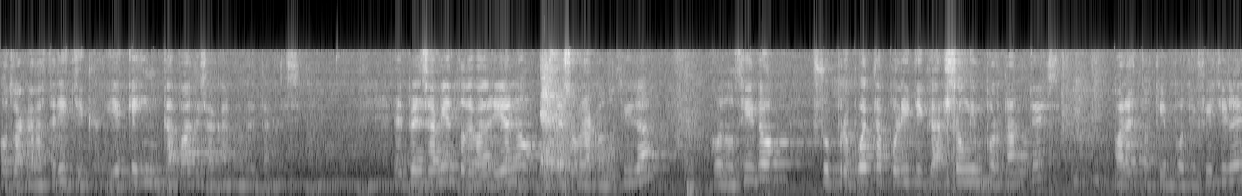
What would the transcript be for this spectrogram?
otra característica y es que es incapaz de sacarnos de esta crisis. El pensamiento de Valeriano es de sobra conocida, conocido, sus propuestas políticas son importantes para estos tiempos difíciles,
